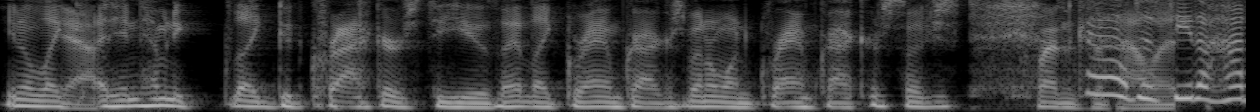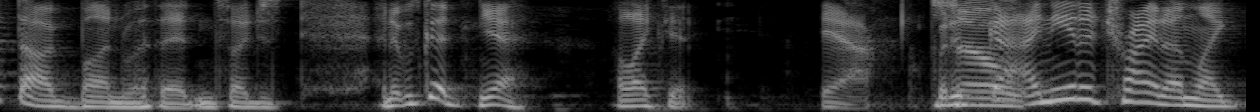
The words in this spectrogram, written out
You know, like Yeah. I didn't have any like good crackers to use. I had like graham crackers, but I don't want graham crackers. So I just Cleanse like, "Ah, just eat a hot dog bun with it. And so I just and it was good. Yeah, I liked it. yeah. But so, it's got, I need to try it on like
